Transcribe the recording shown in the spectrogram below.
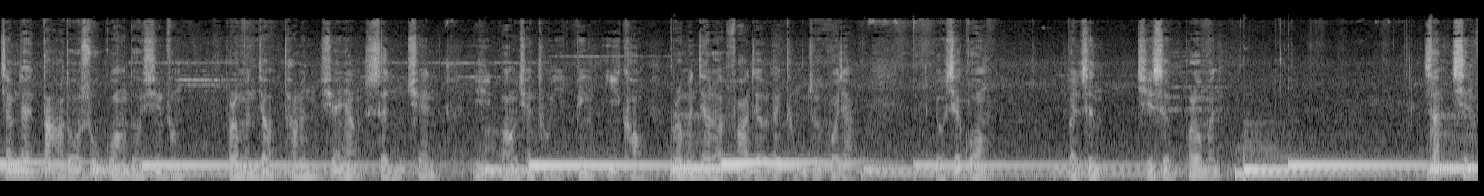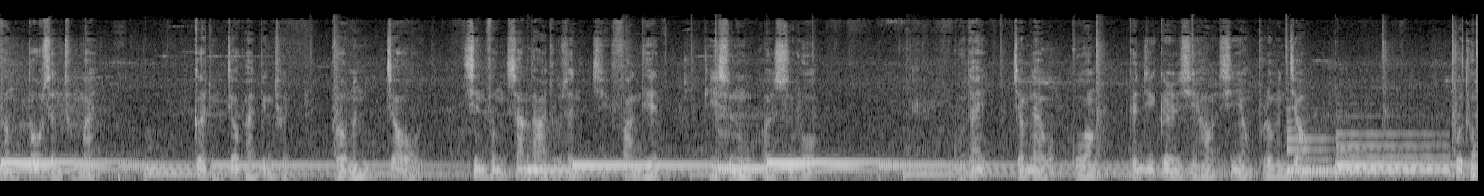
柬埔寨大多数国王都信奉婆罗门教，他们宣扬神权与王权统一，并依靠婆罗门教的法则来。些国王本身歧视婆罗门。三、信奉多神崇拜，各种教派并存。婆罗门教信奉三大主神，即梵天、毗湿奴和湿婆。古代柬埔寨国王根据个人喜好信仰婆罗门教不同。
